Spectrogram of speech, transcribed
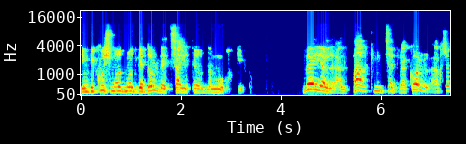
עם ביקוש מאוד מאוד גדול והיצע יותר נמוך, כאילו. והיא על, על פארק נמצאת והכל, עכשיו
